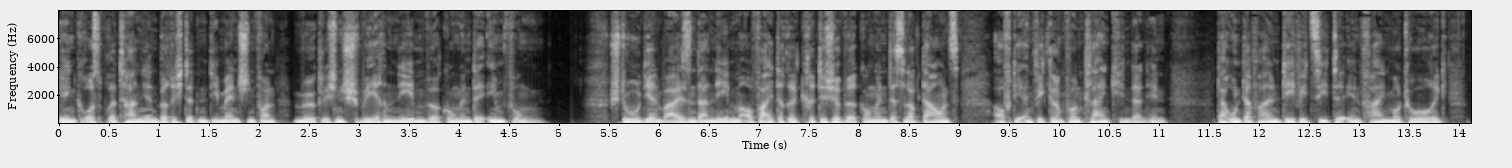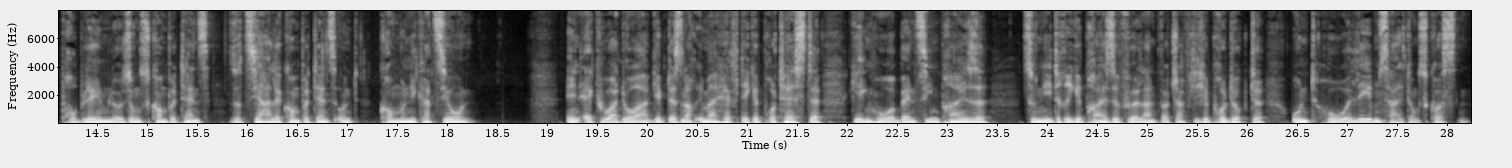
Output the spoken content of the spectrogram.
In Großbritannien berichteten die Menschen von möglichen schweren Nebenwirkungen der Impfungen. Studien weisen daneben auf weitere kritische Wirkungen des Lockdowns auf die Entwicklung von Kleinkindern hin, Darunter fallen Defizite in Feinmotorik, Problemlösungskompetenz, soziale Kompetenz und Kommunikation. In Ecuador gibt es noch immer heftige Proteste gegen hohe Benzinpreise, zu niedrige Preise für landwirtschaftliche Produkte und hohe Lebenshaltungskosten.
